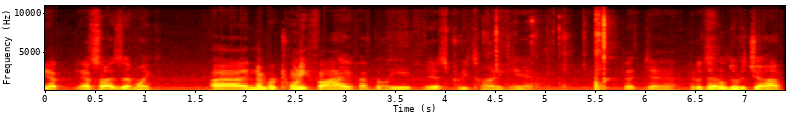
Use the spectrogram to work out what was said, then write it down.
Yep. What size is that, Mike? Uh, number twenty-five, I believe. Yeah, it's pretty tiny. Yeah. But uh, but, But that'll do the job.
